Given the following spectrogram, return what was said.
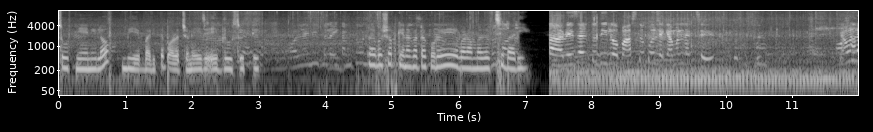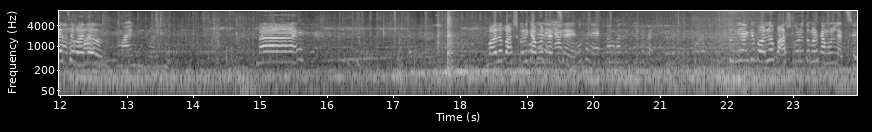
স্যুট নিয়ে নিল বিয়ে বাড়িতে পরার জন্য, এই যে এই ব্লু স্যুটটি তারপর সব কেনাকাটা করে এবার আমরা যাচ্ছি বাড়ি। রেজাল্ট তো দিলো পাস তো করলে, কেমন লাগছে? করে কেমন লাগছে? তুমি আগে বলো পাশ করে তোমার কেমন লাগছে?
